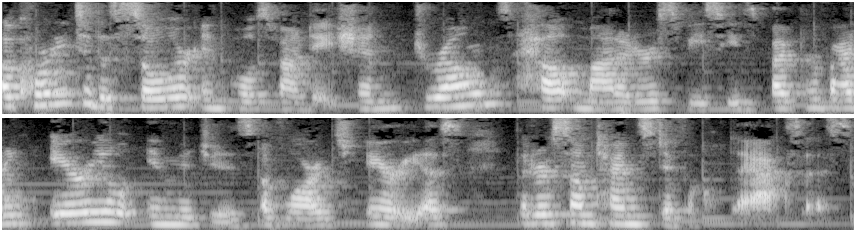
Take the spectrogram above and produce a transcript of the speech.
According to the Solar Impulse Foundation, drones help monitor species by providing aerial images of large areas that are sometimes difficult to access.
